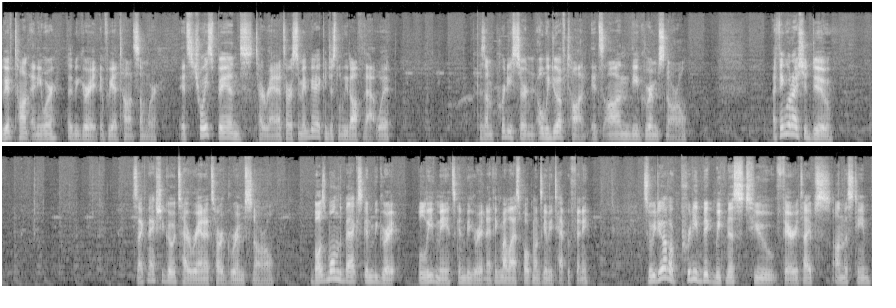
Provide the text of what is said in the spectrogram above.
we have Taunt anywhere? That'd be great if we had Taunt somewhere. It's Choice Band Tyranitar, so maybe I can just lead off that way. Because I'm pretty certain... Oh, we do have Taunt. It's on the Grimmsnarl. I think what I should do so I can actually go Tyranitar Grimmsnarl. Buzzwole in the back is going to be great. Believe me, it's going to be great. And I think my last Pokemon is going to be Tapu Fini. So we do have a pretty big weakness to Fairy types on this team.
